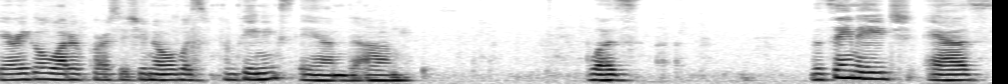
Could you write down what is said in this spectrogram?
Barry Goldwater, of course, as you know, was from Phoenix and um, was the same age as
